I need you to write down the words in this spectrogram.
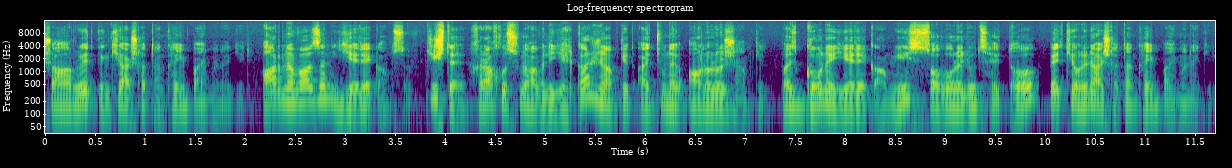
շահառու հետ կնքի աշխատանքային պայմանագիր։ Առնվազն 3 ամսով։ Ճիշտ է, խրախուսվում է ավելի երկար ժամկետ, այդ թվում նաև անորոշ ժամկետ, բայց գոնե 3 ամիս սովորելուց հետո պետք է ունենա աշխատանքային պայմանագիր։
